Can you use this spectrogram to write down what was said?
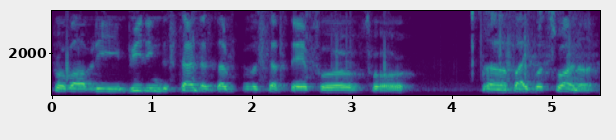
probably beating the standards that were set there for, for uh, by Botswana.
